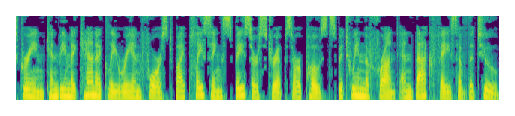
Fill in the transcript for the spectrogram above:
screen can be mechanically reinforced by placing spacer strips or posts between the front and back face of the tube.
